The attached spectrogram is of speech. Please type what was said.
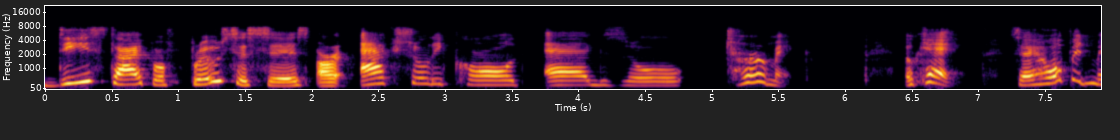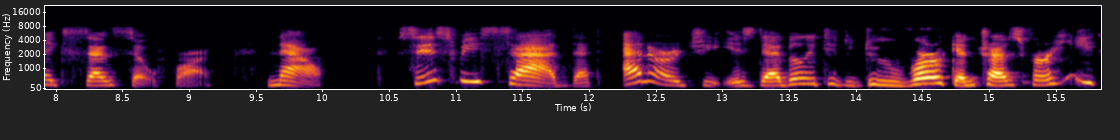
These type of processes are actually called exothermic. Okay, so I hope it makes sense so far. Now, since we said that energy is the ability to do work and transfer heat,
